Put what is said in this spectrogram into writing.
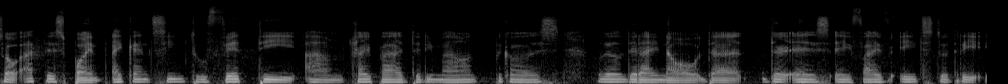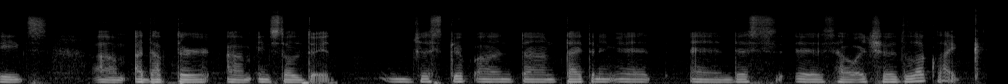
So at this point, I can't seem to fit the um, tripod to the mount because little did I know that there is a 5 8 to 3 8 um, adapter um, installed to it. Just keep on um, tightening it, and this is how it should look like.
